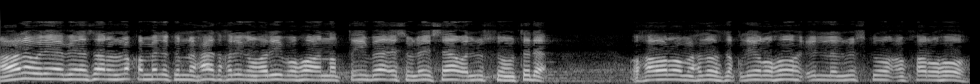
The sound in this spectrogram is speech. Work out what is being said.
قال ولأبي نزار الملقب ملك النحاة تخريج غريب وهو أن الطيب اسم ليس والمسك مبتدأ. وخبره محذوف تقديره إلا المسك أخره.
